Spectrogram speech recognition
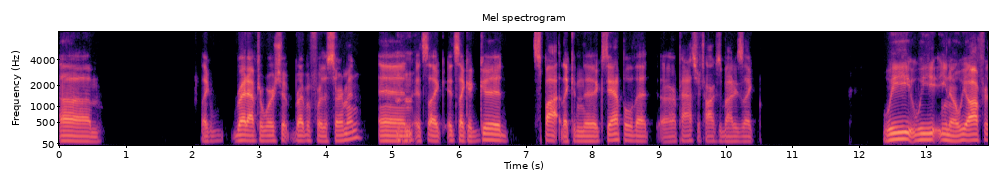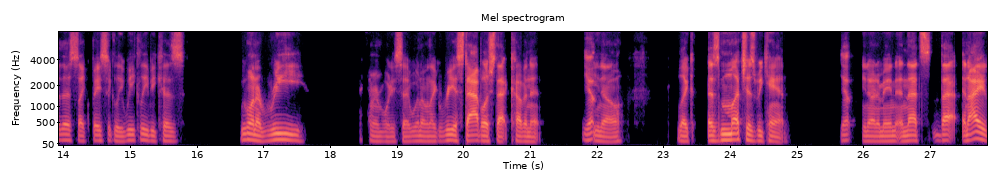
Um like right after worship, right before the sermon. And mm-hmm. it's like it's like a good spot. Like in the example that our pastor talks about, he's like, we we you know we offer this like basically weekly because we want to re I can't remember what he said. We want to like reestablish that covenant, Yep. you know, like as much as we can. Yep. You know what I mean? And that's that. And I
